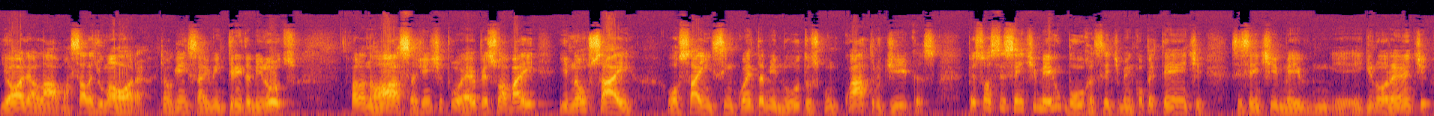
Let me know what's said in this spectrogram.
e olha lá, uma sala de uma hora, que alguém saiu em 30 minutos, fala, nossa, a gente, pô, aí o pessoal vai e não sai ou sai em 50 minutos com quatro dicas, a pessoa se sente meio burra, se sente meio incompetente, se sente meio ignorante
